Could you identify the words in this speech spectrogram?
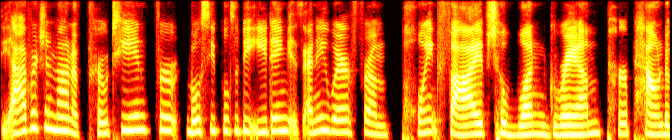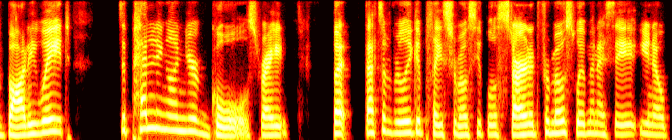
the average amount of protein for most people to be eating is anywhere from 0.5 to 1 gram per pound of body weight, depending on your goals, right? But that's a really good place for most people to start. And for most women, I say, you know,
